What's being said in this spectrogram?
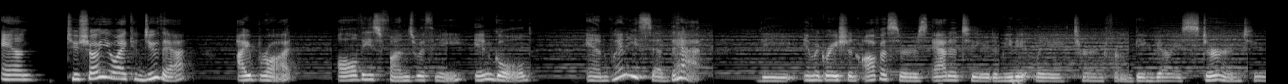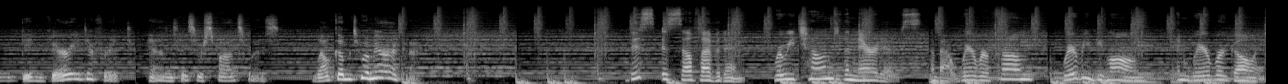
and to show you I can do that, I brought all these funds with me in gold. And when he said that, the immigration officer's attitude immediately turned from being very stern to being very different. And his response was, Welcome to America. This is Self Evident, where we challenge the narratives about where we're from, where we belong, and where we're going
